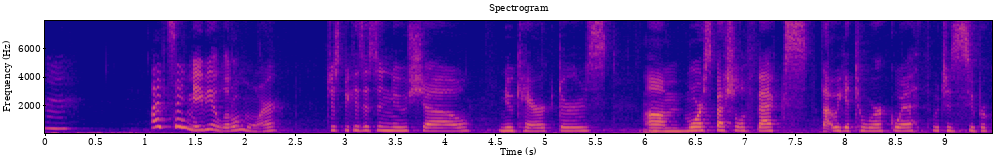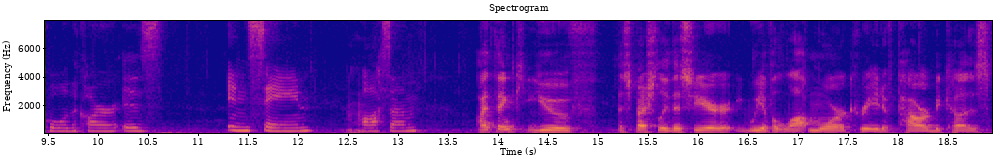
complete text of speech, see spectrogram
I'd say maybe a little more, just because it's a new show, new characters, um, more special effects that we get to work with, which is super cool. The car is insane, awesome. I think you've, especially this year, we have a lot more creative power because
